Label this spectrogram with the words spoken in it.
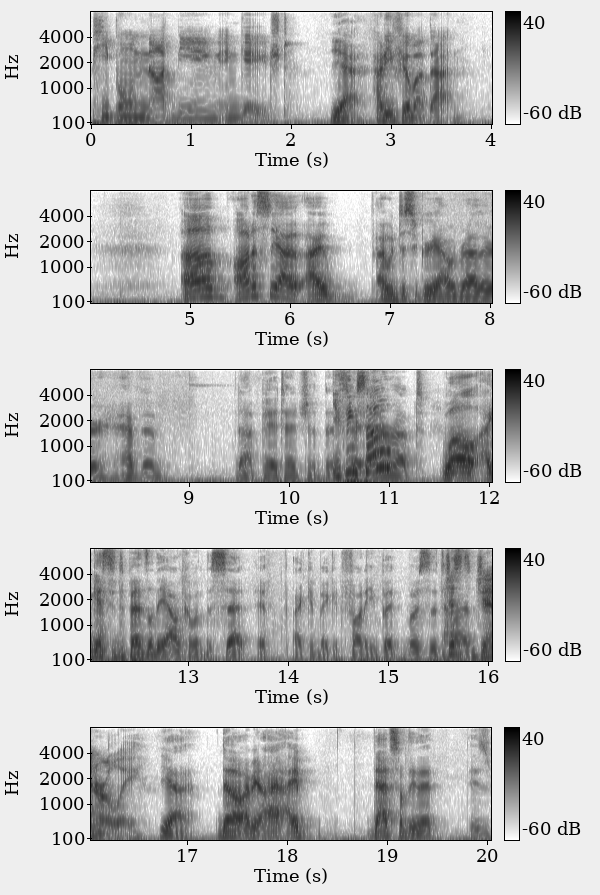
people not being engaged. Yeah. How do you feel about that? Um. Honestly, I I I would disagree. I would rather have them not pay attention than You think so? interrupt. Well, I guess it depends on the outcome of the set if I can make it funny. But most of the time, Just generally. yeah. No, I mean, I, I that's something that is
